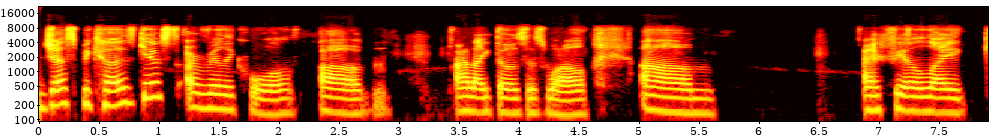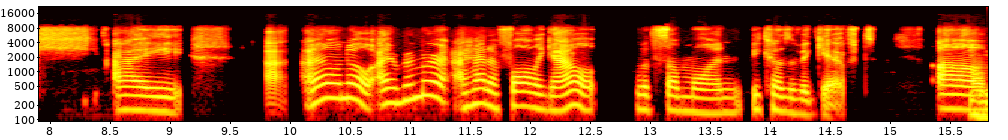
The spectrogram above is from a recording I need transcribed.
just because gifts are really cool. Um, I like those as well. Um, I feel like I, I, I don't know. I remember I had a falling out with someone because of a gift. Um,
